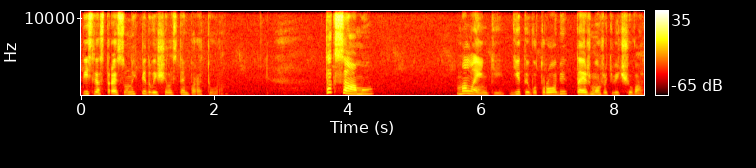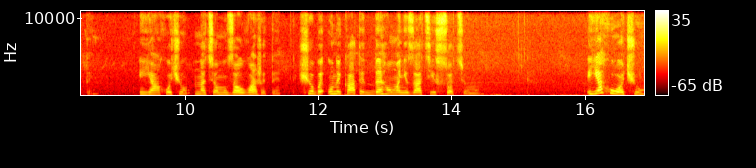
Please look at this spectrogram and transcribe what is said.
Після стресу у них підвищилась температура. Так само маленькі діти в утробі теж можуть відчувати. І я хочу на цьому зауважити, щоб уникати дегуманізації соціуму. Я хочу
